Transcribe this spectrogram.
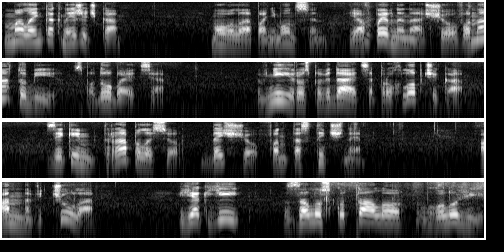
Маленька книжечка, мовила пані Монсен. Я впевнена, що вона тобі сподобається. В ній розповідається про хлопчика, з яким трапилося дещо фантастичне. Анна відчула, як їй залоскотало в голові.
